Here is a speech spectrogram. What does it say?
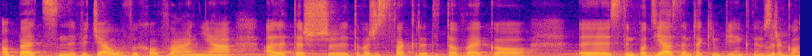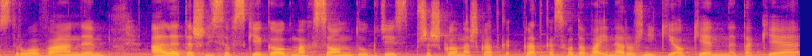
obecny Wydziału Wychowania, ale też Towarzystwa Kredytowego z tym podjazdem takim pięknym, mhm. zrekonstruowanym, ale też Lisowskiego gmach sądu, gdzie jest przeszklona klatka, klatka schodowa i narożniki okienne takie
